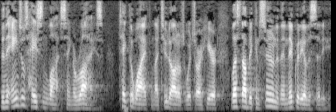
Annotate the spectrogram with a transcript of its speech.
then the angels hastened Lot, saying, Arise, take the wife and thy two daughters which are here, lest thou be consumed in the iniquity of the city.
